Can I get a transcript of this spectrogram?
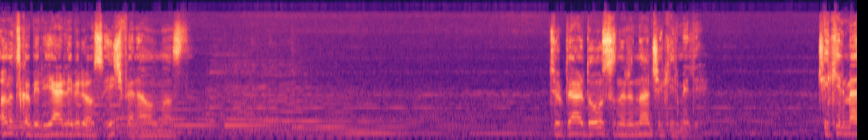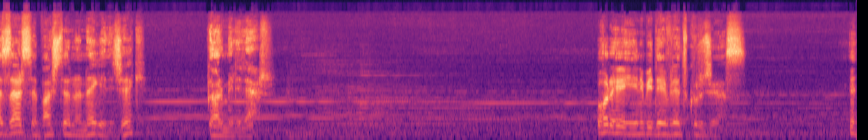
Anıtkabir yerle bir olsa hiç fena olmazdı. Türkler doğu sınırından çekilmeli. Çekilmezlerse başlarına ne gelecek? Görmeliler. Oraya yeni bir devlet kuracağız.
